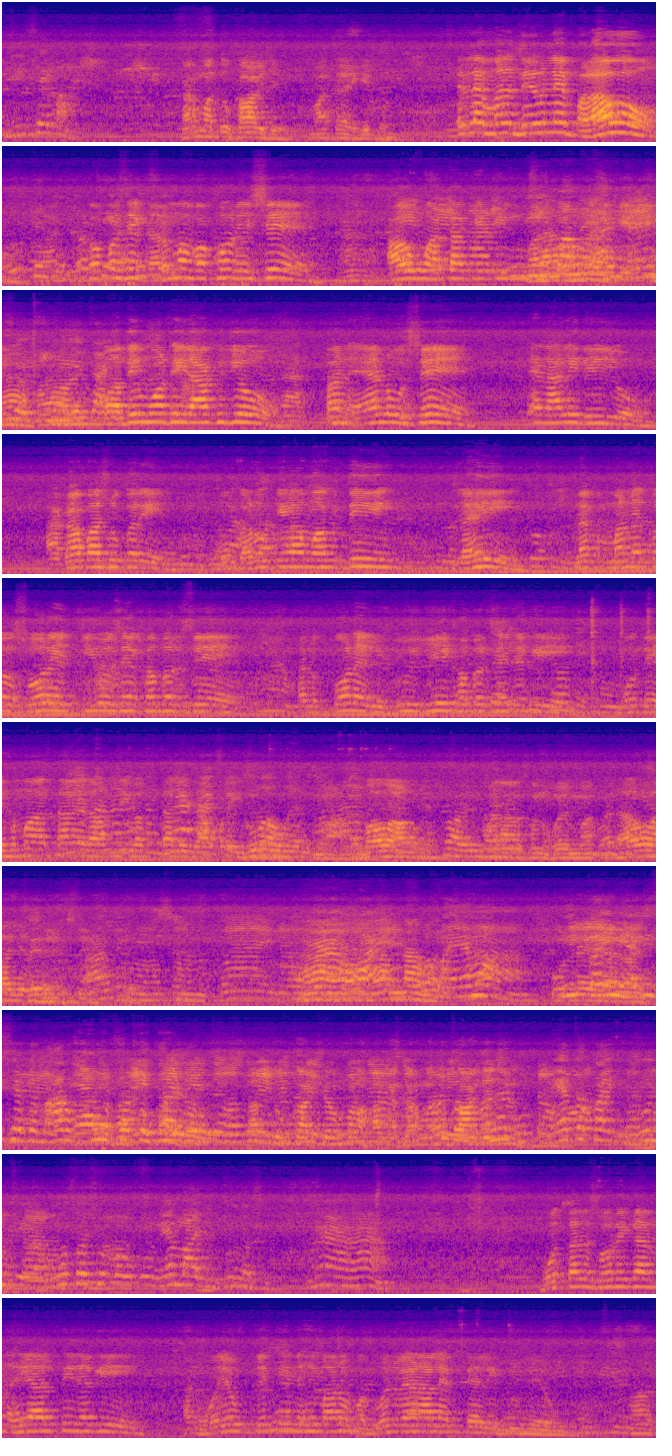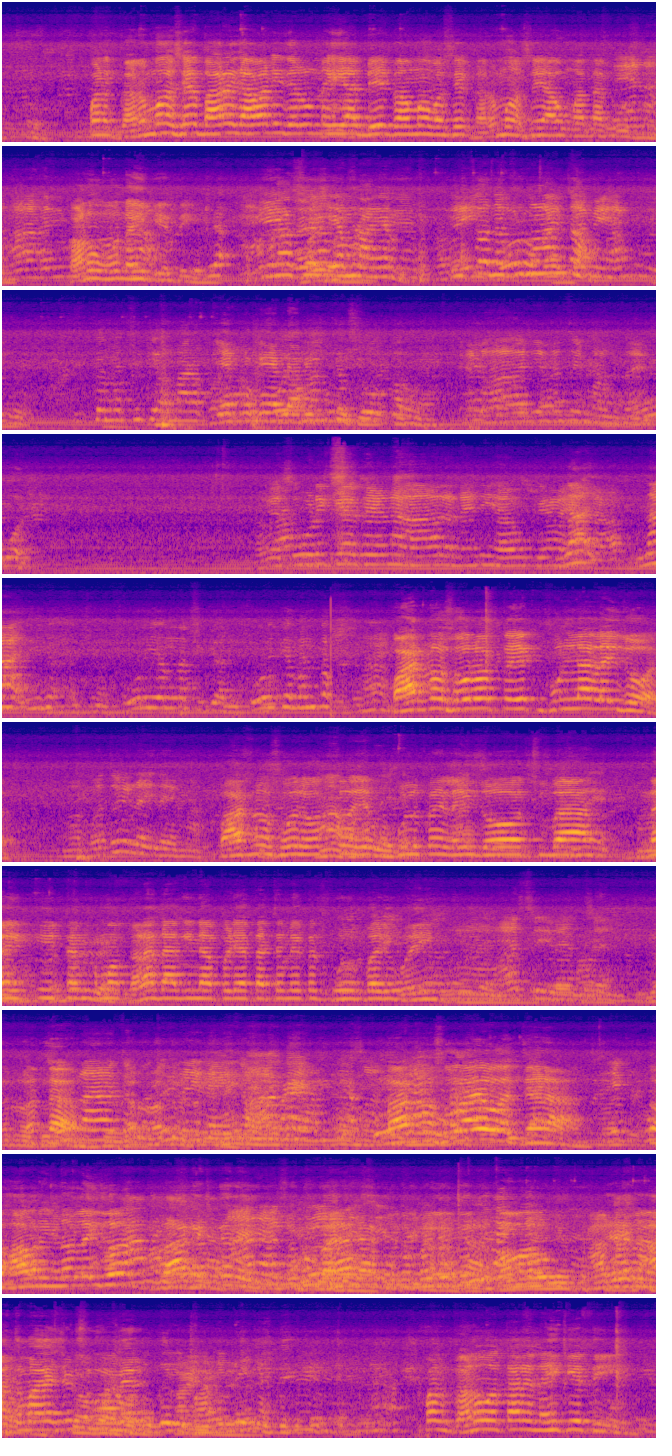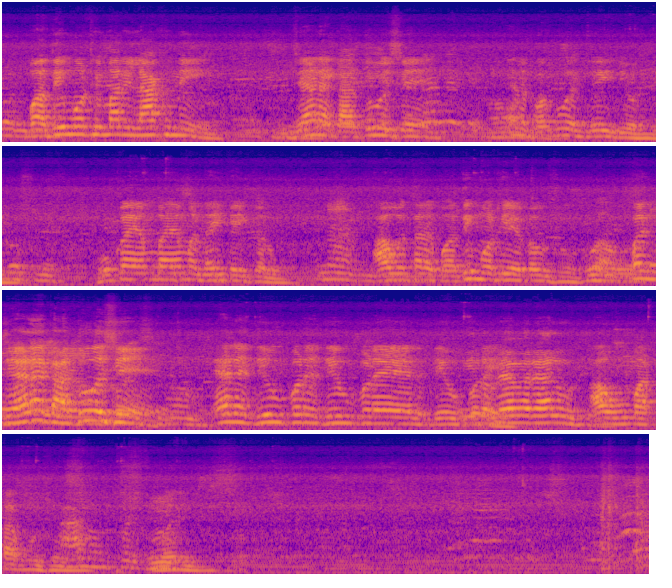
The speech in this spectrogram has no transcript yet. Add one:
ઘરમાં દુખાવે છે માતાએ કીધું. એટલે મને દેવને ભળાવો તો પછી ઘરમાં વખો રહેશે. આવું માતા કેટલી બધી મોટી રાખજો અને એનું છે એ નાલી દેજો આગા પાછું કરી હું ઘણું કેવા માંગતી નહીં મને તો સોરે ચીરો છે ખબર છે અને કોણે લીધું એ ખબર છે કે હું દેહમાં અત્યારે રામજી વક્તાની ઝાપડી છું ભાવ આવું ફૂલે પણ અમે ઘરમાં છે. હું તને સોરીકાર નહીં હાલતી જગી અને હું એવું કેતી નહીં મારો ભગવાન વેણા લે તે લીધું છે એવું. પણ ઘરમાં છે બારે જવાની જરૂર નહીં. આ બે ગામમાં વસે ઘરમાં છે આવું માતા કહું ઘણું હું નહીં કેતી એમ. તો કે એટલે આપણે પૂછ્યું. હવે સોડી ક્યાં છે એના હાર અને એની આવું કહેવાય. બારનો સોર હોત તો એક ફૂલ ના લઈ જોત. હા, લઈ જાય માં. બારનો તો એક ફૂલ કઈ લઈ જોત સુબા. નહીં ઈ ટંકમાં ઘણા દાગીના પડ્યા તા તમે એક જ ફૂલ પડ્યું ભાઈ. બાર નો છે. બતા આવે તો લઈ પણ ઘણું અત્યારે નહીં કેતી બધી મોટી મારી લાખની. જેણે ગાતું હશે એને ભગવાન જોઈ ગયો હું કઈ અંબા એમાં નહીં કઈ કરું. આવું અત્યારે બધી મોટી એ કહું છું. પણ જેને ગાધું હશે એને દેવું પડે દેવું પડે એને દેવું પડે. આ હું માતા પૂછું વળી. તમારા દિયોરને ફોન કર્યો આ, ભાગમાં છો. માં માં મોટું માથું ન બોલે. એ ગમે ગમના મહેમાનો માં મોબાઈલ કાઢ્યા સુગા હું તમારા પાવળિયાની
